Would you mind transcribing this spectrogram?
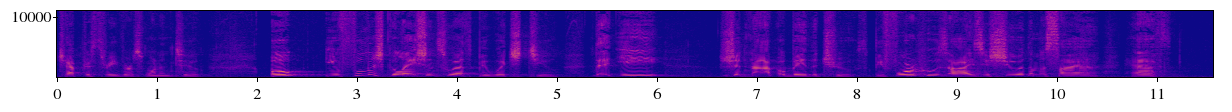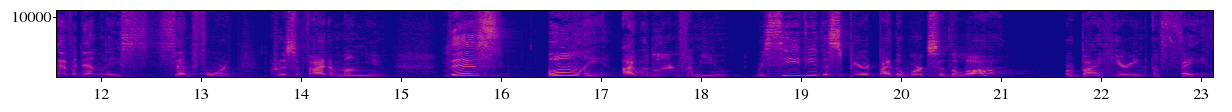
chapter 3, verse 1 and 2. O you foolish Galatians, who hath bewitched you, that ye should not obey the truth, before whose eyes Yeshua the Messiah hath evidently sent forth, crucified among you. This only I would learn from you. Receive ye the Spirit by the works of the law or by hearing of faith?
